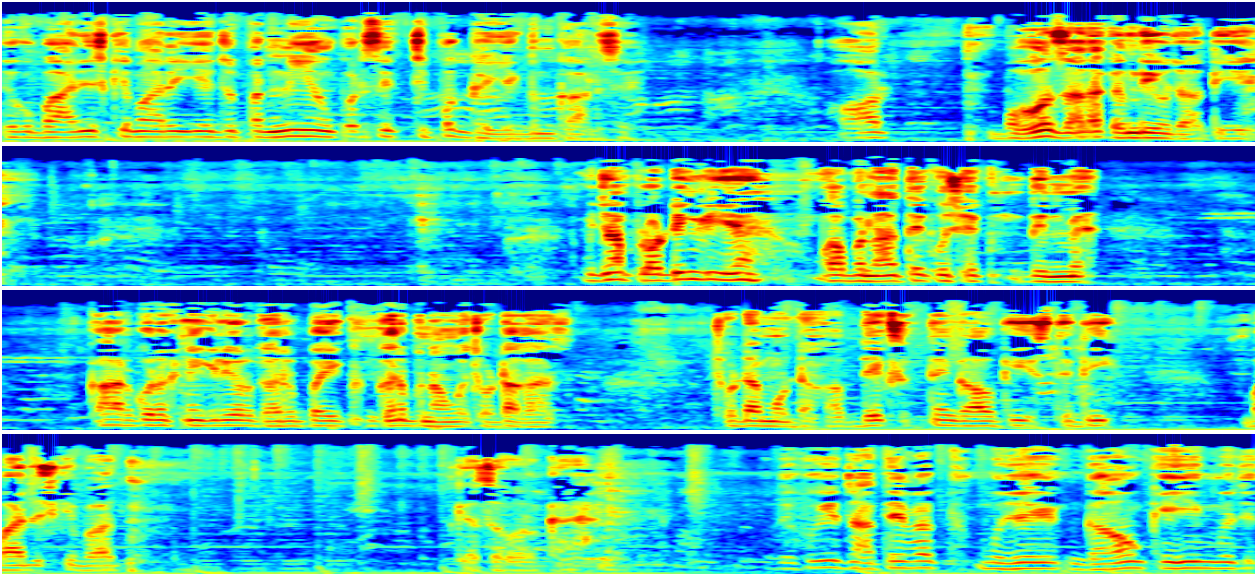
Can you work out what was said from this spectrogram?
देखो बारिश के मारे ये जो पन्नी है, ऊपर से चिपक गई एकदम कार से। और बहुत ज़्यादा गंदी हो जाती है। अभी जहाँ प्लॉटिंग ली है वहाँ बनाते कुछ एक दिन में। कार को रखने के लिए और घर पर एक घर बनाऊँगा छोटा खास छोटा मोटा। आप देख सकते हैं गाँव की स्थिति बारिश के बाद कैसा हो रखा है। देखो ये जाते वक्त मुझे गाँव के ही मुझे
